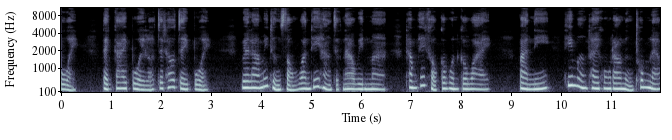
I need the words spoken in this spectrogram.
ป่วย แต่กายป่วยเหรอจะเท่าใจป่วย เวลาไม่ถึงสองวันที่ห่างจากนาวินมาทำให้เขากระวนกระวาย ป่านนี้ที่เมืองไทยคงราวหนึ่งทุ่มแล้ว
